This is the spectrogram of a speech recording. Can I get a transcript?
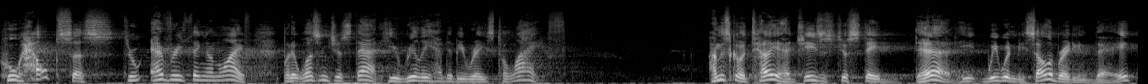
who helps us through everything in life. But it wasn't just that, he really had to be raised to life. I'm just going to tell you, had Jesus just stayed dead, he, we wouldn't be celebrating today.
